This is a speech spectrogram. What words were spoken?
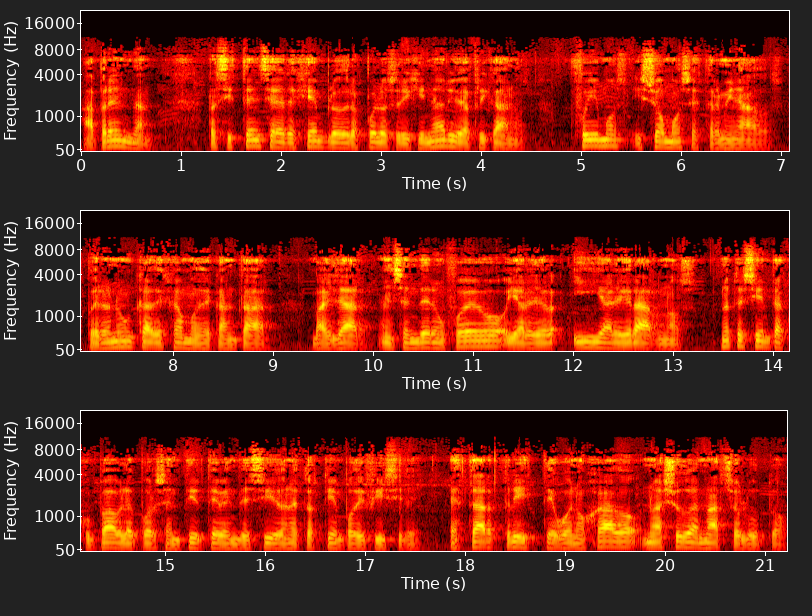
Aprendan resistencia del ejemplo de los pueblos originarios y africanos. Fuimos y somos exterminados, pero nunca dejamos de cantar, bailar, encender un fuego y, alegr y alegrarnos. No te sientas culpable por sentirte bendecido en estos tiempos difíciles. Estar triste o enojado no ayuda en absoluto.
